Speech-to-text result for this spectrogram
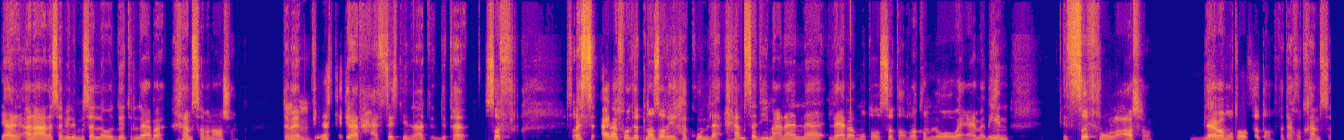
يعني أنا على سبيل المثال لو اديت اللعبة خمسة من عشرة تمام. في ناس كتير هتحسسني إن أنا اديتها صفر صح. بس أنا في وجهة نظري هكون لأ خمسة دي معناها إنها لعبة متوسطة الرقم اللي هو واقع ما بين الصفر والعشرة لعبة مم. متوسطة فتاخد خمسة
